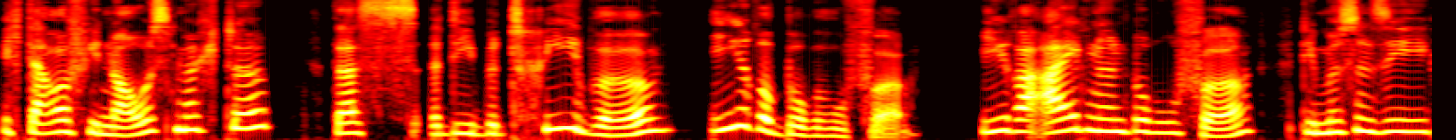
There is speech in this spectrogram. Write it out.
ich darauf hinaus möchte, dass die Betriebe ihre Berufe, ihre eigenen Berufe, die müssen sie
